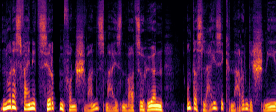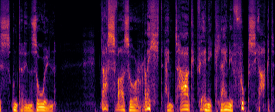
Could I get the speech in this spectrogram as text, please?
Nur das feine Zirpen von Schwanzmeisen war zu hören und das leise Knarren des Schnees unter den Sohlen. Das war so recht ein Tag für eine kleine Fuchsjagd.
